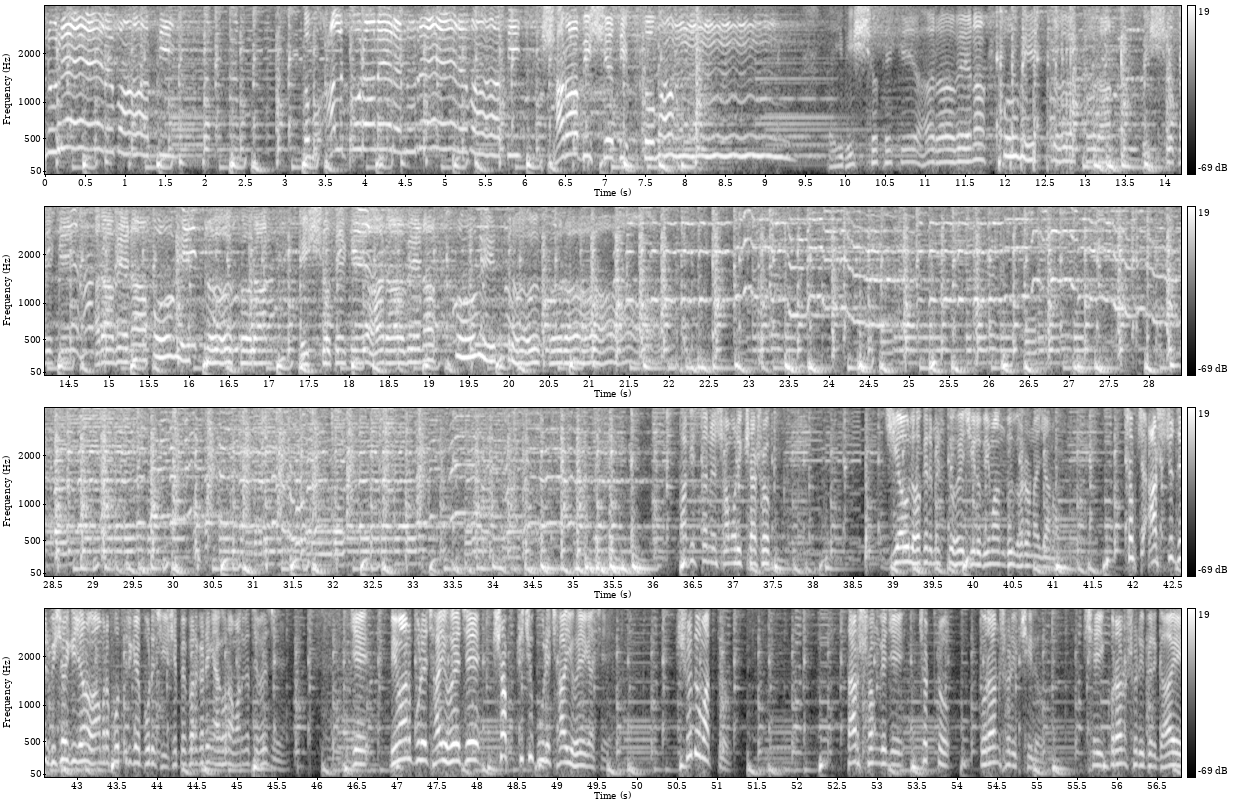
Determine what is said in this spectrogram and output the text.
নূরের বাতি। তবু আল কোরআনের নূরের বাতি। সারা বিশ্বে দীপ্তমান। বিশ্ব থেকে হারাবে না পবিত্র কোরআন। বিশ্ব থেকে হারাবে না পবিত্র কোরআন। বিশ্ব থেকে হারাবে না পবিত্র কোরআন। পাকিস্তানের সামরিক শাসক জিয়াউল হকের মৃত্যু হয়েছিল বিমান দুর্ঘটনায়, জানো। সবচেয়ে আশ্চর্যের বিষয় কি জানো? আমরা পত্রিকায় পড়েছি, সে পেপার কাটিং এখন আমার কাছে রয়েছে যে বিমান পুড়ে ছাই হয়েছে, সবকিছু পুড়ে ছাই হয়ে গেছে। শুধুমাত্র তার সঙ্গে যে ছোট্ট কোরআন শরীফ ছিল, সেই কোরআন শরীফের গায়ে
